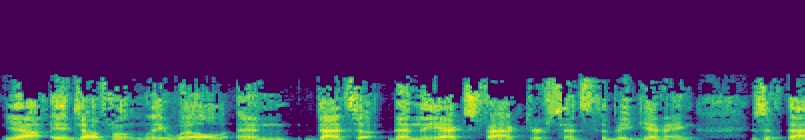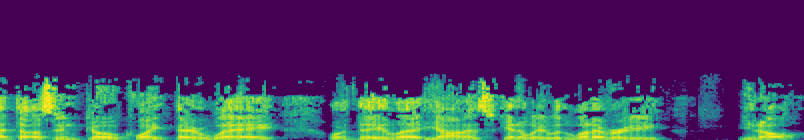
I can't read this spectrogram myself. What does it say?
Yeah, it definitely will. And that's been the X factor since the beginning is if that doesn't go quite their way or they let Giannis get away with whatever he, you know,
